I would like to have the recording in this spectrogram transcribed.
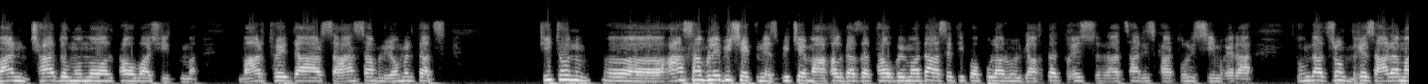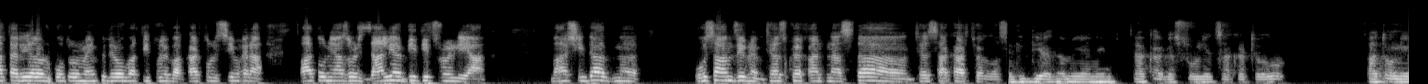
მან ჩადო მომავალ თაობაში მართვე და არს ანსამბლი, რომელთაც თვითონ ანსამბლები შექმნეს ბიჭებმა ახალგაზრდა თაობებმა და ასეთი პოპულარული გახდა დღეს რაც არის ქართული სიმღერა. თუნდაც რომ დღეს არამატერიალური კულტურული მემკვიდრეობა თითულება ქართული სიმღერა პატონი აზორის ძალიან დიდი წვლილია. მაშინ და უსამძიმრებ მთელს ქვეყანას და მთელ საქართველოს. დიდი ადამიანი დაკარგა სრულიად საქართველოს. ბატონი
